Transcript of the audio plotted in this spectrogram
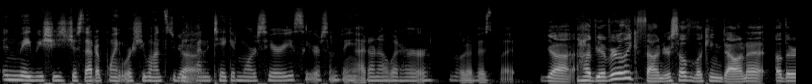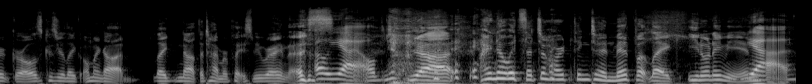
and maybe she's just at a point where she wants to yeah. be kind of taken more seriously or something. I don't know what her motive is, but yeah. Have you ever like found yourself looking down at other girls because you're like, oh my god, like not the time or place to be wearing this? Oh yeah, time. yeah, I know it's such a hard thing to admit, but like, you know what I mean? Yeah,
